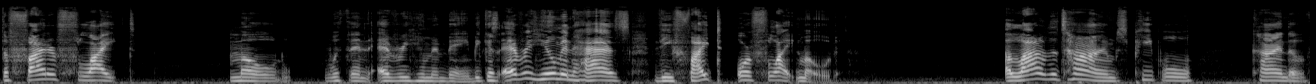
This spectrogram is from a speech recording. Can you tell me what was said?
the fight or flight mode within every human being because every human has the fight or flight mode. A lot of the times, people kind of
